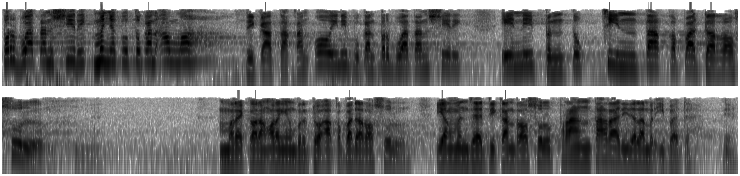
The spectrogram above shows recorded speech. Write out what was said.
Perbuatan syirik menyekutukan Allah. Dikatakan oh ini bukan perbuatan syirik, ini bentuk cinta kepada Rasul. Mereka orang-orang yang berdoa kepada Rasul yang menjadikan Rasul perantara di dalam beribadah. Ya.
